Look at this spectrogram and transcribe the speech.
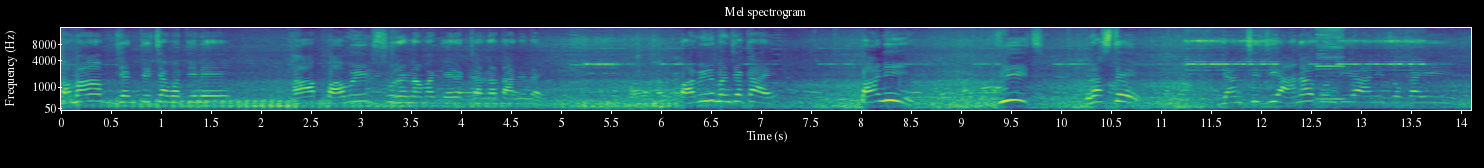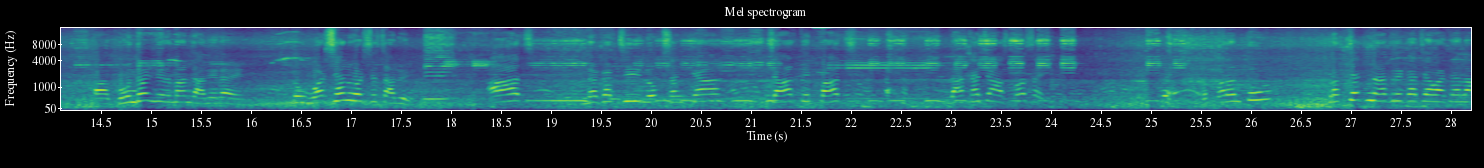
तमाम जनतेच्या वतीने हा पावीर सूर्यनामा के करण्यात आलेला आहे. पावीर म्हणजे काय? पाणी वीज रस्ते यांची जी आनागोंदी आणि जो काही गोंधळ निर्माण झालेला आहे तो वर्षानुवर्ष चालू आहे. आज नगरची लोकसंख्या चार ते पाच लाखाच्या आसपास आहे. परंतु प्रत्येक नागरिकाच्या वाट्याला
